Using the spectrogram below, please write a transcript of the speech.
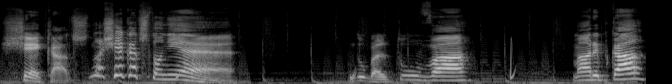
Siekacz. No siekacz to nie. Dubeltuwa. Ma rybka?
